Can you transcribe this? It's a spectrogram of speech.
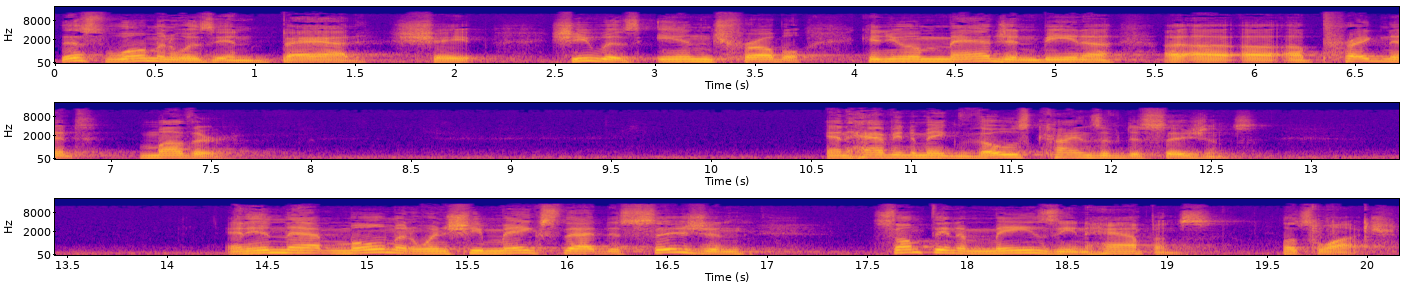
This woman was in bad shape. She was in trouble. Can you imagine being a, a, a, a pregnant mother and having to make those kinds of decisions. And in that moment, when she makes that decision, something amazing happens. Let's watch.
